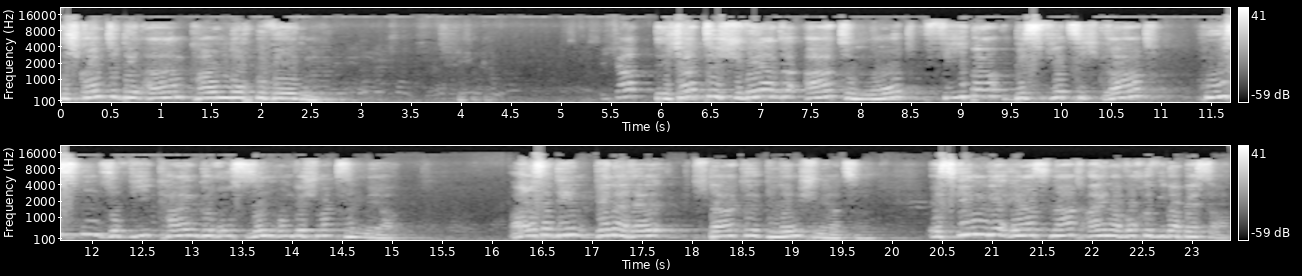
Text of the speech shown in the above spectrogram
Ich konnte den Arm kaum noch bewegen. Ich, hatte schwere Atemnot, Fieber bis 40 Grad, Husten sowie kein Geruchssinn und Geschmackssinn mehr. Außerdem generell starke Gelenkschmerzen. Es ging mir erst nach einer Woche wieder besser.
